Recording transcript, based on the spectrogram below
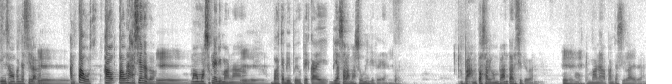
ini sama Pancasila kan. Iya, Kan tahu tahu, tahu rahasianya toh. iya, Mau masuknya di mana? iya. Baca BPUPKI biasalah masumi gitu ya. Iya. Bantah saling membantah di situ kan. Iya. Oh, gimana Pancasila itu kan.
